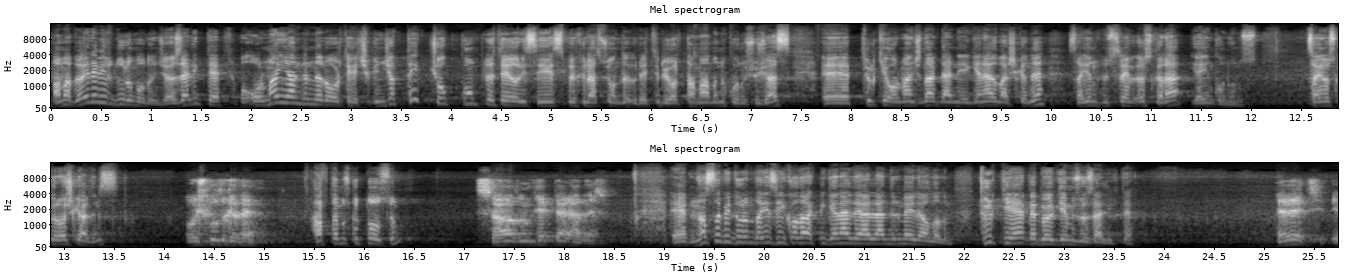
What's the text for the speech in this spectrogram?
Ama böyle bir durum olunca özellikle o orman yangınları ortaya çıkınca pek çok komplo teorisi, spekülasyon da üretiliyor. Tamamını konuşacağız. E, Türkiye Ormancılar Derneği Genel Başkanı Sayın Hüsrev Özkara yayın konuğumuz. Sayın Özkara hoş geldiniz. Hoş bulduk efendim. Haftamız kutlu olsun. Sağ olun hep beraber. Ee, nasıl bir durumdayız? İlk olarak bir genel değerlendirmeyle alalım. Türkiye ve bölgemiz özellikle. Evet, e,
